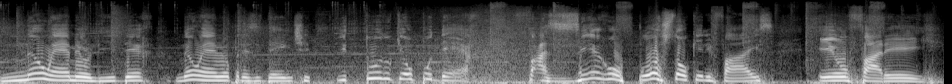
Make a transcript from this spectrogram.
Não é meu líder, não é meu presidente e tudo que eu puder fazer oposto ao que ele faz, eu farei.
